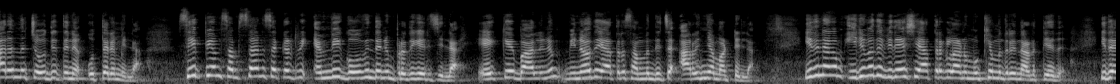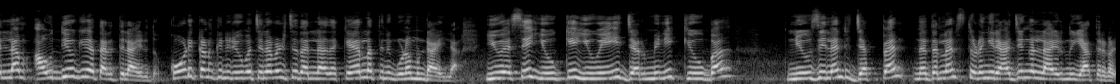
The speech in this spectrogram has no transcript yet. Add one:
ആരെന്ന ചോദ്യത്തിന് ഉത്തരമില്ല. സി സംസ്ഥാന സെക്രട്ടറി എം വി ഗോവിന്ദനും പ്രതികരിച്ചില്ല. എ കെ ബാലനും വിനോദയാത്ര സംബന്ധിച്ച് അറിഞ്ഞ മട്ടില്ല. ഇതിനകം ഇരുപത് വിദേശയാത്രകളാണ് മുഖ്യമന്ത്രി നടത്തിയത്. ഇതെല്ലാം ഔദ്യോഗിക തലത്തിലായിരുന്നു കോടിക്കണക്കിന് രൂപ ചിലവഴിച്ചതല്ലാതെ കേരളത്തിന് ഗുണമുണ്ടായില്ല. U S A U K U A Germany Cuba New Zealand Japan Netherlands തുടങ്ങിയ രാജ്യങ്ങളിലായിരുന്നു യാത്രകൾ.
